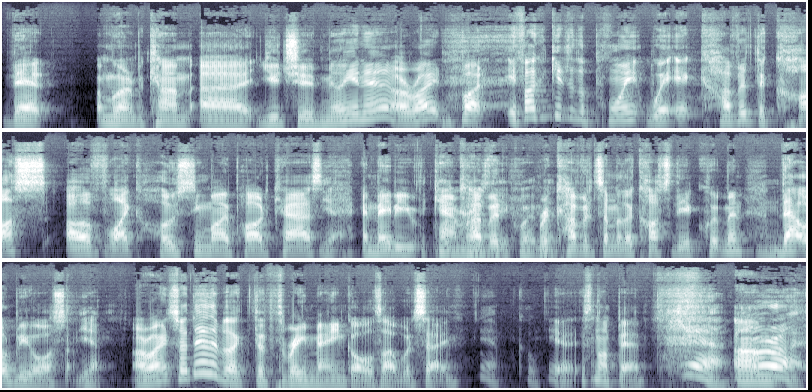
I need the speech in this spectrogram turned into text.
that. I'm going to become a YouTube millionaire, all right? But if I could get to the point where it covered the costs of like hosting my podcast Yeah. and maybe cameras, recovered, recovered some of the cost of the equipment, that would be awesome. Yeah. All right. So they're like the three main goals I would say. Yeah, cool. Yeah, it's not bad. Yeah, Um, all right.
